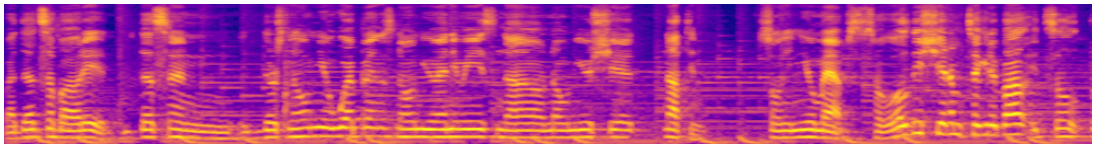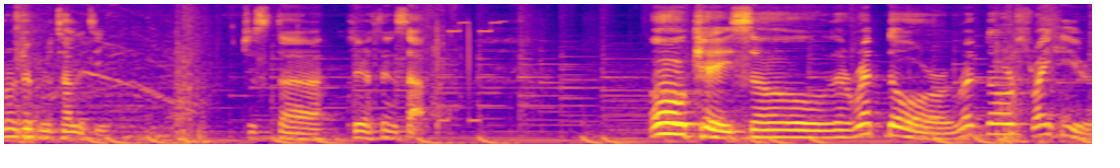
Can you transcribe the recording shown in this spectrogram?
but that's about it. It doesn't. There's no new weapons, no new enemies, no no new shit, nothing. It's only new maps. So all this shit I'm talking about, it's all Project Brutality. Just uh, clear things up. Okay, so the red door. Red door's right here.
